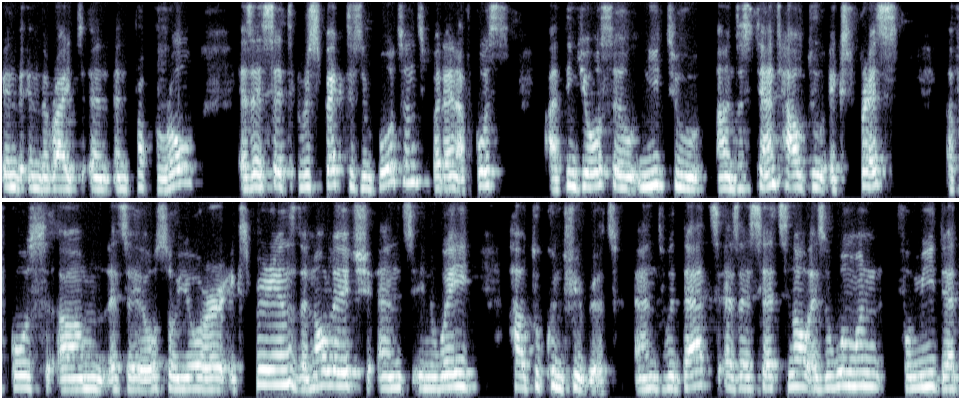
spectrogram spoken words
in, in, in the right and, and proper role as I said, respect is important, but then of course, I think you also need to understand how to express, of course, um, let's say also your experience, the knowledge, and in a way how to contribute. And with that, as I said, now as a woman, for me, that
